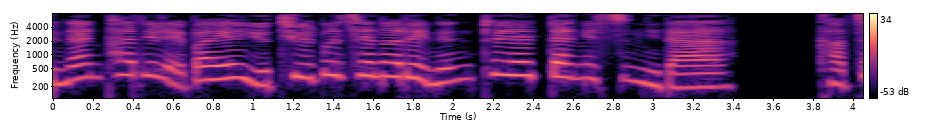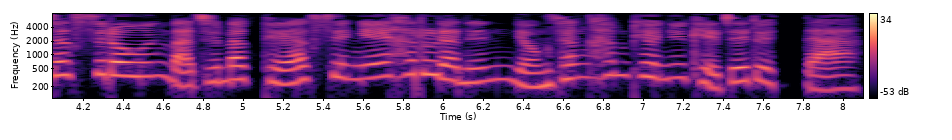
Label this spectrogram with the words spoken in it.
지난 8일 에바의 유튜브 채널에는 퇴학당했습니다. 갑작스러운 마지막 대학생의 하루라는 영상 한 편이 게재됐다.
